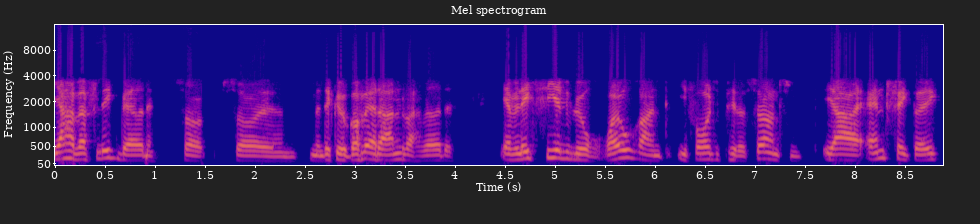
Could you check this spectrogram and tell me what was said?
Jeg har i hvert fald ikke været det, så, så, øh, men det kan jo godt være, at der er andre, der har været det. Jeg vil ikke sige, at vi blev røvrendt i forhold til Peter Sørensen. Jeg anfægter ikke,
